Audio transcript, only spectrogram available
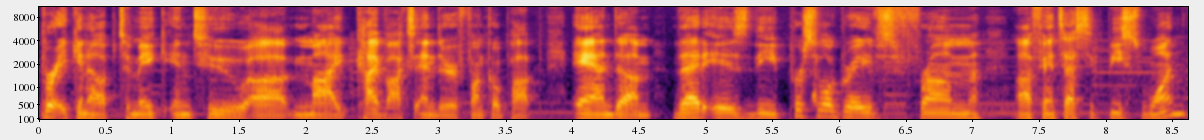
breaking up to make into uh, my Kivox Ender Funko Pop. And um, that is the Percival Graves from uh, Fantastic Beasts 1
